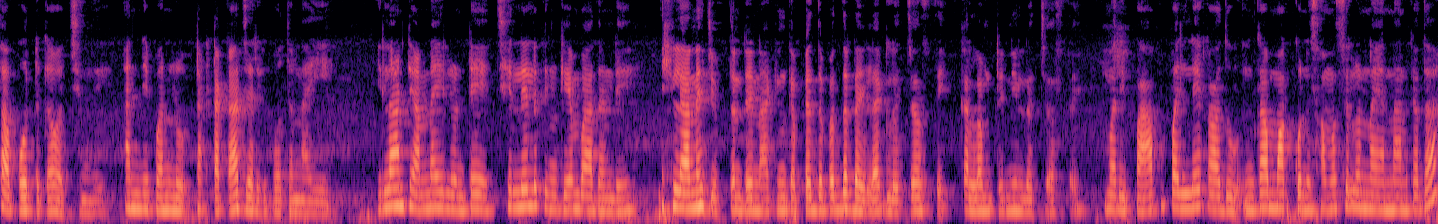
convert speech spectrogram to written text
సపోర్ట్గా వచ్చింది. అన్ని పనులు టక్టకా జరిగిపోతున్నాయి. ఇలాంటి అన్నయ్యలు ఉంటే చెల్లెళ్ళకి ఇంకేం బాధండి? ఇలానే చెప్తుంటే నాకు ఇంకా పెద్ద పెద్ద డైలాగులు వచ్చేస్తాయి. కళ్ళంటి నీళ్ళు వచ్చేస్తాయి. మరి పాప పల్లె కాదు. ఇంకా మాకు కొన్ని సమస్యలు ఉన్నాయన్నాను కదా?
